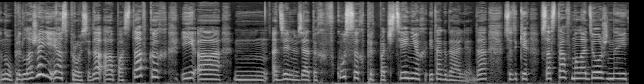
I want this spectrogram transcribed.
ну, предложение и о спросе, да, о поставках и о м, отдельно взятых вкусах, предпочтениях и так далее, да. все таки в состав молодежной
